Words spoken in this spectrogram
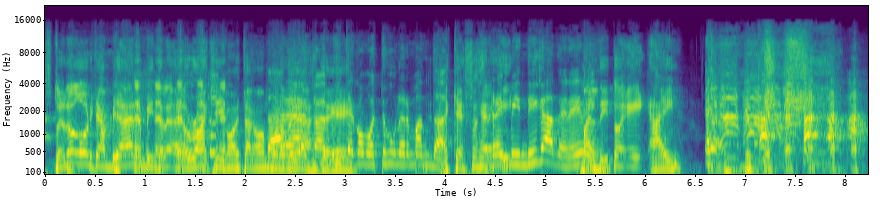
Estoy loco por cambiar en mi tele- el Rocky con esta Dale, dale, De- ¿Viste cómo esto es una hermandad? Es que eso es el- Reivindícate, nene. Maldito AI.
